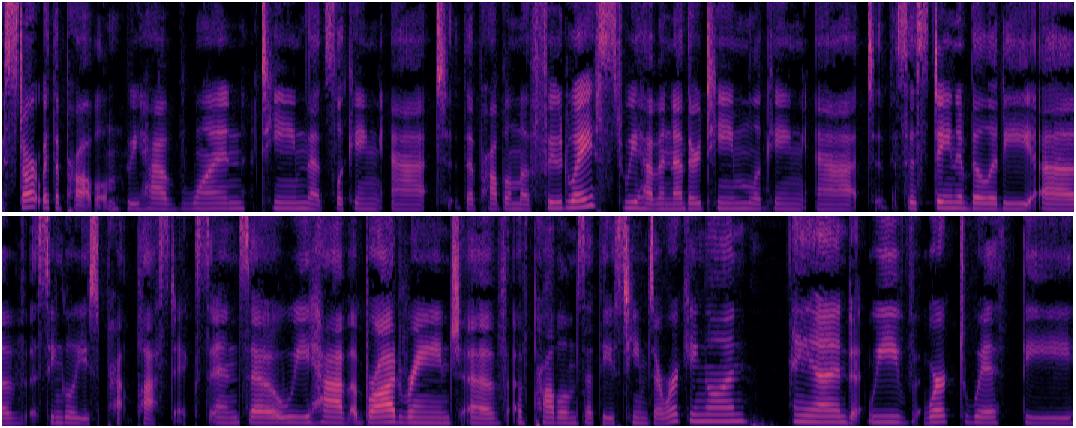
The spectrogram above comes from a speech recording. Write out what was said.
start with a problem. We have one team that's looking at the problem of food waste. We have another team looking at sustainability of single use plastics. And so we have a broad range of, of problems that these teams are working on. And we've worked with the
